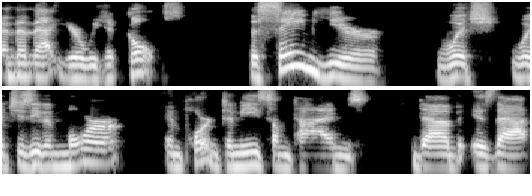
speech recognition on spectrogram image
And then that year we hit goals. The same year, which, which is even more important to me sometimes, Deb, is that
